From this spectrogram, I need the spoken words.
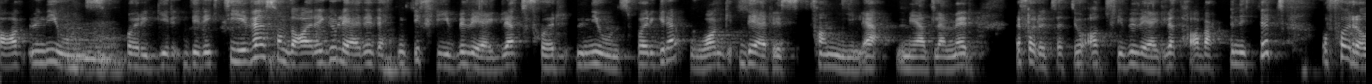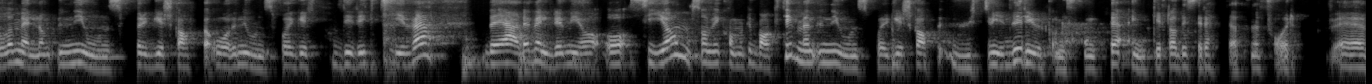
av unionsborgerdirektivet, som da regulerer retten til fri bevegelighet for unionsborgere og deres familiemedlemmer. Det forutsetter jo at fri bevegelighet har vært benyttet. Og forholdet mellom unionsborgerskapet og unionsborgerdirektivet, det er det veldig mye å, å si om, som vi kommer tilbake til. Men unionsborgerskapet utvider i utgangspunktet enkelte av disse rettighetene for, eh,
